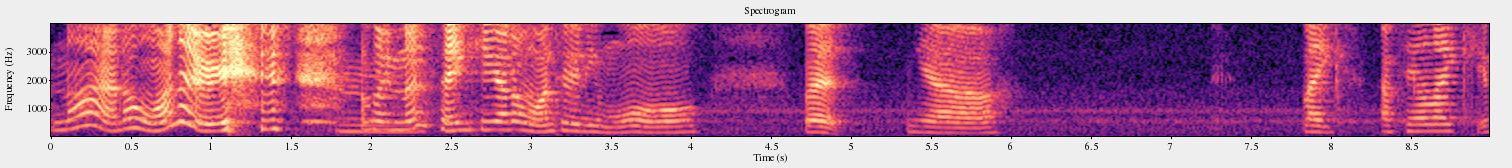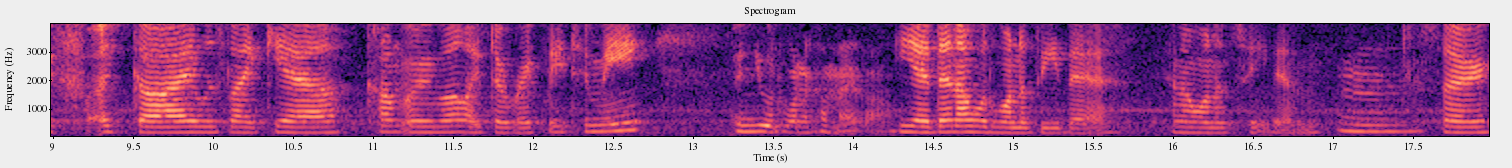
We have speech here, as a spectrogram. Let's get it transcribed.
No, I don't want to. I was like, "No, mm. thank you. I don't want to anymore." But yeah, like I feel like if a guy was like, "Yeah, come over," like directly to me, Then you would want to come over. yeah, then I would want to be there and I want to see them. Mm. So,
